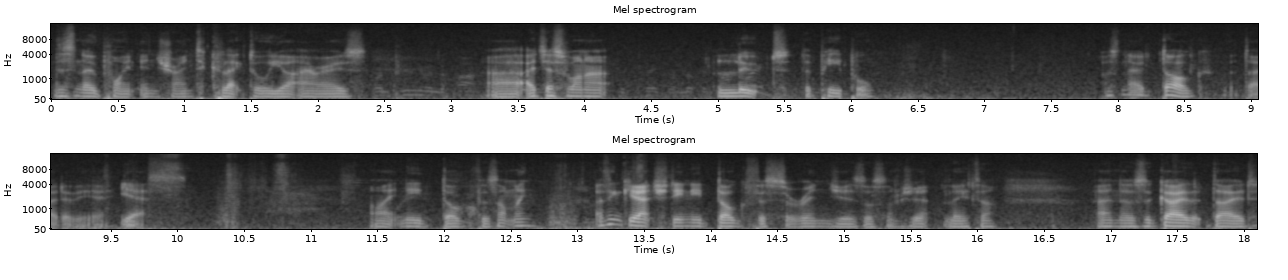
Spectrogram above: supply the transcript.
there's no point in trying to collect all your arrows. Uh, I just want to loot the people. Was no dog that died over here? Yes. I might need dog for something. I think you actually need dog for syringes or some shit later. And there's a guy that died.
